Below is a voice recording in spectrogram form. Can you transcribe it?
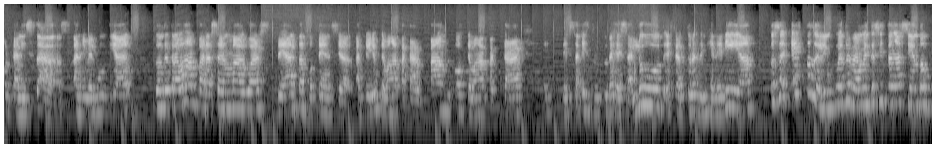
organizadas a nivel mundial donde trabajan para hacer malwares de alta potencia, aquellos que van a atacar bancos, que van a atacar este, estructuras de salud, estructuras de ingeniería. Entonces, estos delincuentes realmente sí están haciendo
